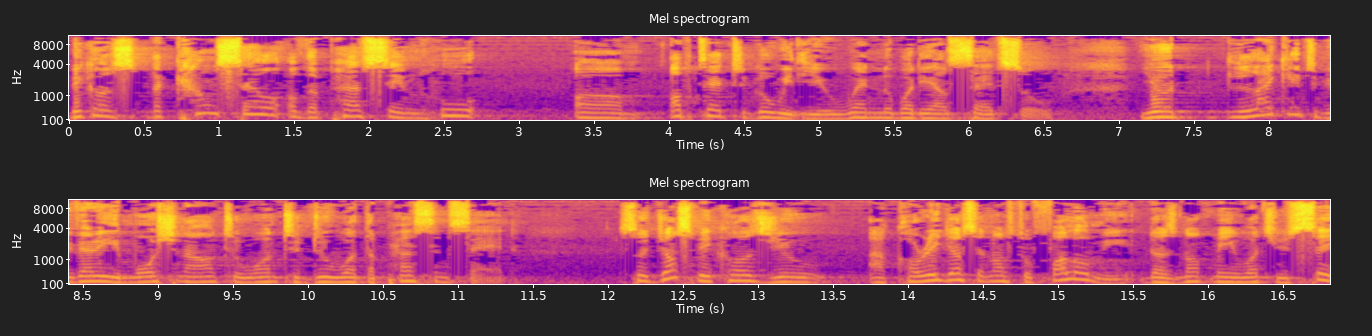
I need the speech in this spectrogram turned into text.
Because the counsel of the person who um, opted to go with you when nobody else said so, you're likely to be very emotional to want to do what the person said. So just because you are courageous enough to follow me does not mean what you say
